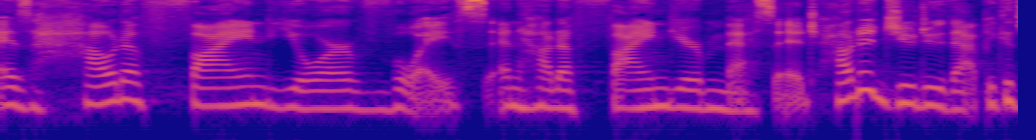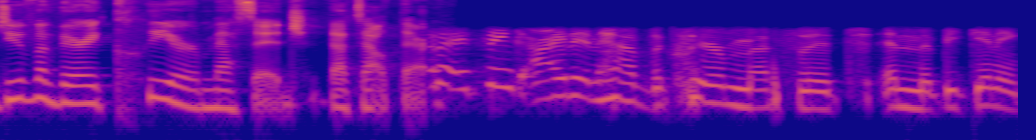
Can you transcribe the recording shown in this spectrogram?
is how to find your voice and how to find your message. How did you do that? Because you have a very clear message that's out there. But I think I didn't have the clear message in the beginning.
